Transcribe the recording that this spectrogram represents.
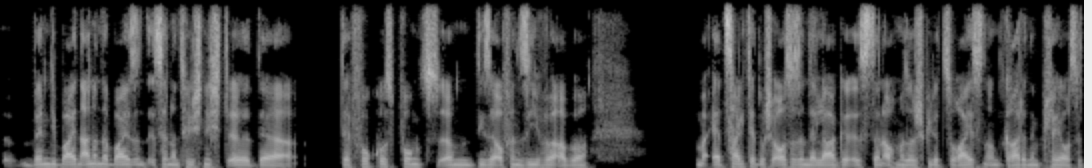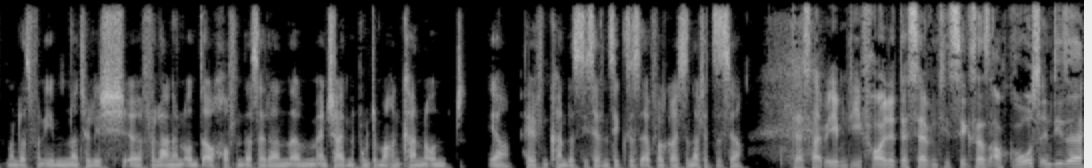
äh, wenn die beiden anderen dabei sind, ist er natürlich nicht äh, der, der Fokuspunkt ähm, dieser Offensive, aber er zeigt ja durchaus, dass er in der Lage ist, dann auch mal so Spiele zu reißen und gerade in den Playoffs wird man das von ihm natürlich äh, verlangen und auch hoffen, dass er dann ähm, entscheidende Punkte machen kann und ja, helfen kann, dass die 76ers erfolgreich sind als letztes Jahr. Deshalb eben die Freude der 76ers auch groß in dieser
